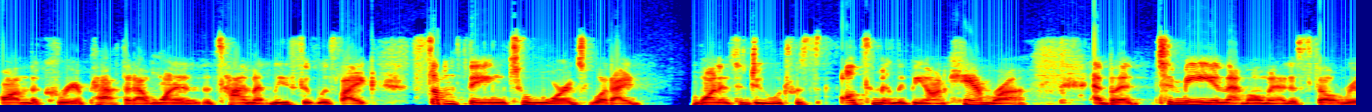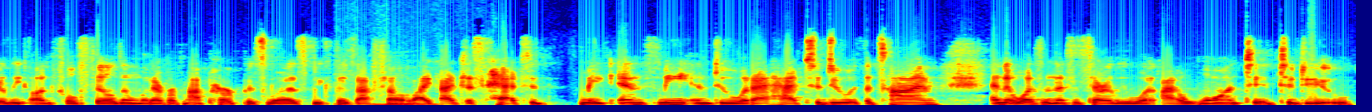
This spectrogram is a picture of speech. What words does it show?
on the career path that I wanted at the time. At least it was like something towards what I wanted to do, which was ultimately be on camera. But to me, in that moment, I just felt really unfulfilled in whatever my purpose was because I felt like I just had to make ends meet and do what I had to do at the time. And it wasn't necessarily what I wanted to do.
